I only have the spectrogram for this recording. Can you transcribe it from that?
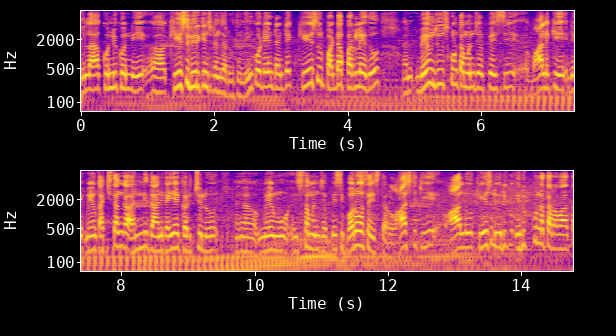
ఇలా కొన్ని కొన్ని కేసులు ఇరికించడం జరుగుతుంది. ఇంకోటి ఏంటంటే కేసులు పడ్డా పర్లేదు మేము చూసుకుంటామని చెప్పేసి వాళ్ళకి మేము ఖచ్చితంగా అన్ని దానికి అయ్యే ఖర్చులు మేము ఇస్తామని చెప్పేసి భరోసా ఇస్తారు. లాస్ట్కి వాళ్ళు కేసులు ఇరుక్కు ఇరుక్కున్న తర్వాత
